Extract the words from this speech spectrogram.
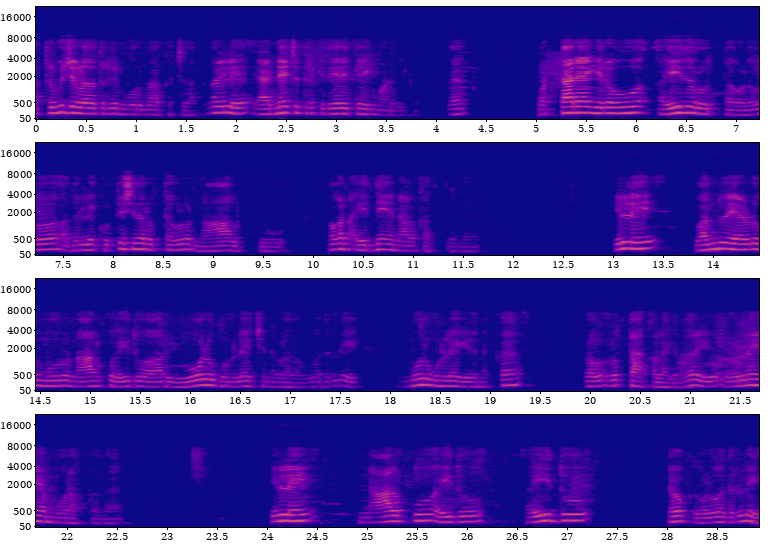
ತ್ರಿಭುಜಗಳ ಹತ್ರ ಮೂರು ಭಾಗ ಹಚ್ಚಿದ್ದಾರೆ ಅಂದ್ರೆ ಇಲ್ಲಿ ಎರಡನೇ ಚಿತ್ರಕ್ಕೆ ಇದೇ ರೀತಿಯಾಗಿ ಮಾಡಬೇಕಾಗ್ತದೆ. ಒಟ್ಟಾರೆಯಾಗಿರುವ ಐದು ವೃತ್ತಗಳು, ಅದರಲ್ಲಿ ಗುರುತಿಸಿದ ವೃತ್ತಗಳು ನಾಲ್ಕು. ಅವಾಗ ಐದನೇ ನಾಲ್ಕು ಆಗ್ತದೆ. ಇಲ್ಲಿ ಒಂದು, ಎರಡು, ಮೂರು, ನಾಲ್ಕು, ಐದು, ಆರು, ಏಳು ಗುಂಡ್ಲೆ ಚಿಹ್ನೆಗಳದಾವು ಅದರಲ್ಲಿ ಮೂರು ಗುಂಡ್ಲೆ ಜನಕ್ಕೆ ವೃತ್ತ ಹಾಕಲಾಗಿದೆ ಅಂದ್ರೆ ಏಳನೆಯ ಮೂರು ಆಗ್ತದ. ಇಲ್ಲಿ ನಾಲ್ಕು, ಐದು ಐದು ಚೌಕಗಳು, ಅದರಲ್ಲಿ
